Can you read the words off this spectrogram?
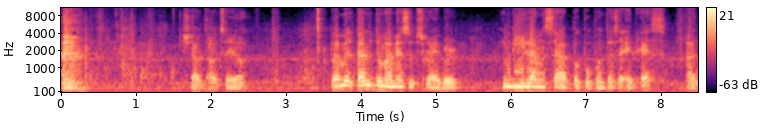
Shout out sa'yo. Pa paano dumami ang subscriber? Hindi lang sa pagpupunta sa LS at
